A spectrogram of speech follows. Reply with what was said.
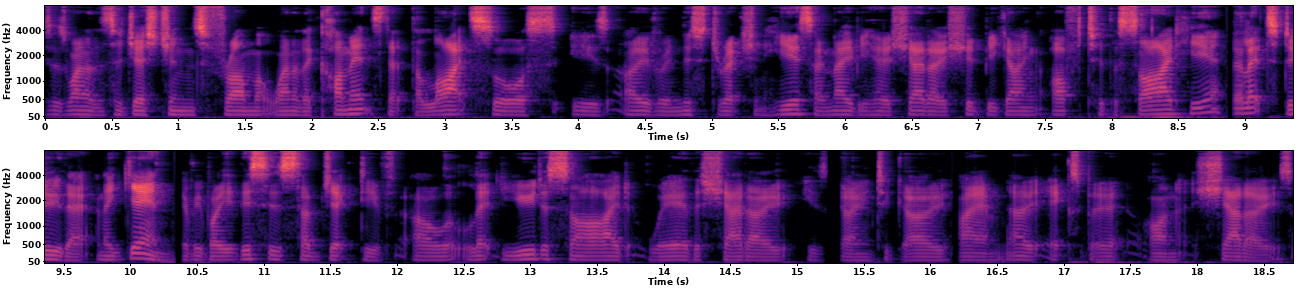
this is one of the suggestions from one of the comments that the light source is over in this direction here. So maybe her shadow should be going off to the side here. So let's do that. And again, everybody, this is is subjective. I'll let you decide where the shadow is going to go. I am no expert on shadows.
